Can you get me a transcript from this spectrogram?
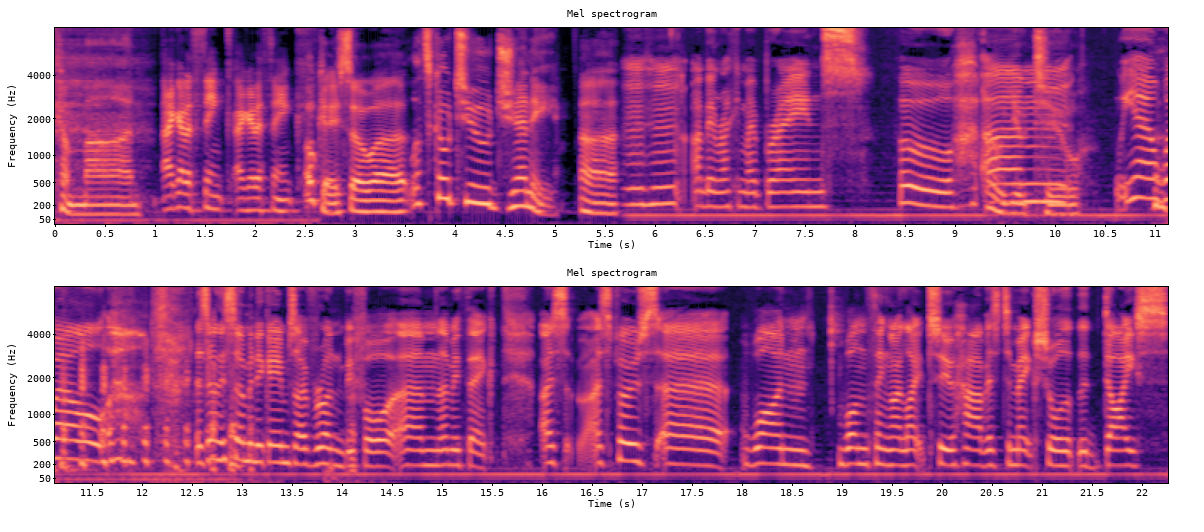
come on. I gotta think. I gotta think. Okay, so uh, let's go to Jenny. Uh, I've been racking my brains. Ooh, oh, um, you two. Yeah, well, there's only so many games I've run before. Um, let me think. I, I suppose uh, one one thing I like to have is to make sure that the dice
